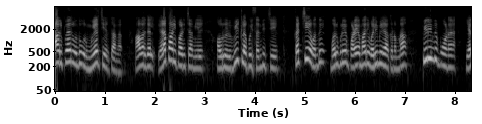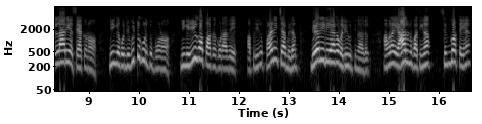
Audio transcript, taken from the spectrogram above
ஆறு பேர் வந்து ஒரு முயற்சி எடுத்தாங்க. அவர்கள் எடப்பாடி பழனிசாமியை அவர்கள் வீட்டில் போய் சந்தித்து கட்சியை வந்து மறுபடியும் பழைய மாதிரி வலிமையாக்கணும்னா பிரிந்து போன எல்லாரையும் சேர்க்கணும். நீங்கள் கொஞ்சம் விட்டு கொடுத்து போகணும். நீங்கள் ஈகோ பார்க்கக்கூடாது அப்படின்னு பழனிசாமியிடம் நேரடியாக வலியுறுத்தினார்கள். அவங்களாம் யாருன்னு பார்த்தீங்கன்னா Sengottaiyan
